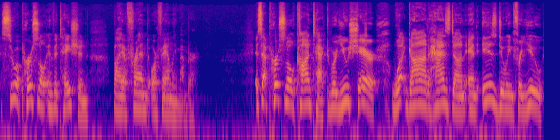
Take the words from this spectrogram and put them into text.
It's through a personal invitation by a friend or family member. It's that personal contact where you share what God has done and is doing for you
